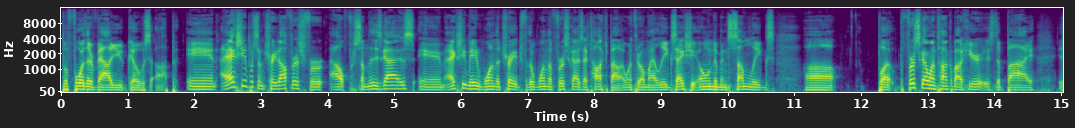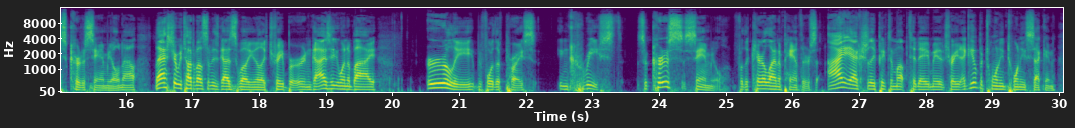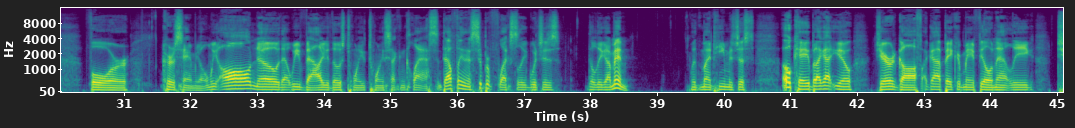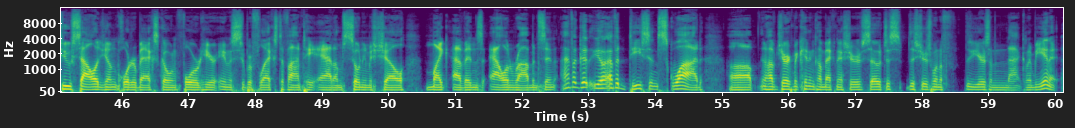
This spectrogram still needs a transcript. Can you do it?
before their value goes up. And I actually put some trade offers for out for some of these guys, and I actually made one of the trades for the one of the first guys I talked about. I went through all my leagues. I actually owned him in some leagues. Uh, but the first guy I want to talk about here is the buy is Curtis Samuel. Now, last year we talked about some of these guys as well, you know, like Trey Burton, guys that you want to buy early before the price increased. So Curtis Samuel for the Carolina Panthers. I actually picked him up today, made a trade. I gave up a 2020 second for Curtis Samuel. And we all know that we value those 2020 second class. Definitely in the super flex league, which is the league I'm in. With my team is just okay, but I got, you know, Jared Goff, I got Baker Mayfield in that league two solid young quarterbacks going forward here in a super flex. Davante Adams, Sony Michel, Mike Evans, Allen Robinson. I have a good, you know, I have a decent squad. Uh, I'll have Jerick McKinnon come back next year. So just this year's one of the years I'm not going to be in it.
